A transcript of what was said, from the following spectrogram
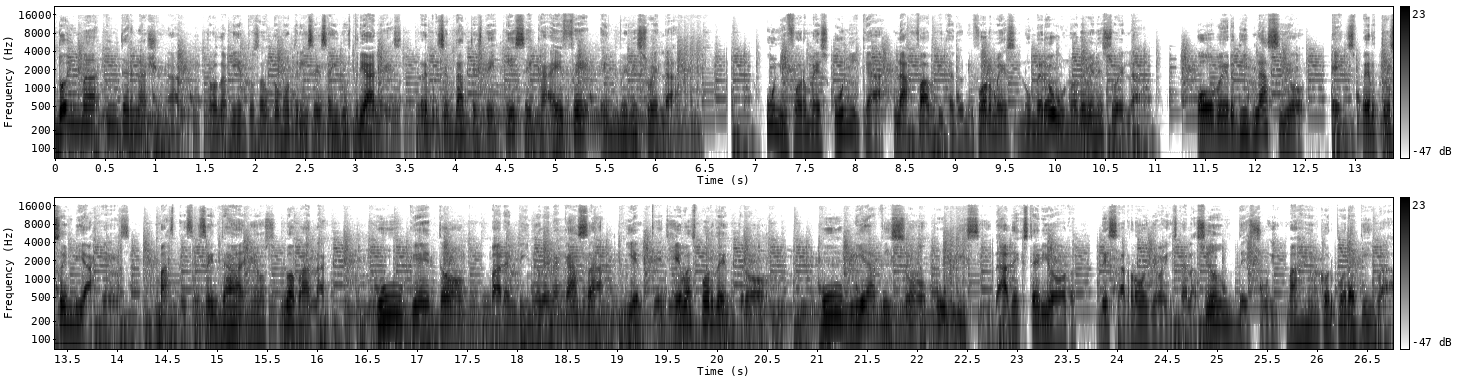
Doima International, rodamientos automotrices e industriales, representantes de SKF en Venezuela. Uniformes Única, la fábrica de uniformes número uno de Venezuela. Over Di Blasio, expertos en viajes, más de 60 años lo avalan. Juguetón, para el niño de la casa y el que llevas por dentro. Publiaviso, publicidad exterior, desarrollo e instalación de su imagen corporativa.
